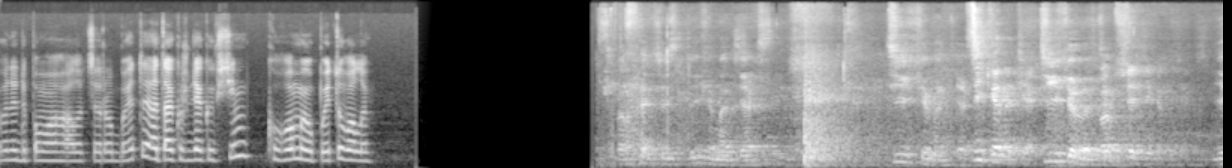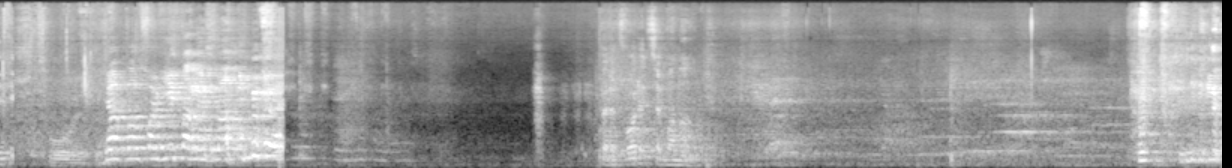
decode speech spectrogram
вони допомагали це робити. А також дякую всім, кого ми опитували. Старайтесь тільки на текст. Тільки на текст. Тільки на те. Тільки на текст. Вообще тільки на те. Перетвориться банан.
